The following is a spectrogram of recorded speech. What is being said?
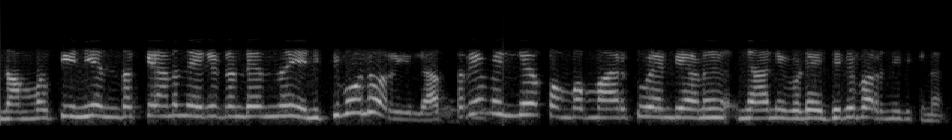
നമ്മൾക്ക് ഇനി എന്തൊക്കെയാണ് നേരിടേണ്ടതെന്ന് എനിക്ക് പോലും അറിയില്ല. അത്രയും വലിയ കൊമ്പന്മാർക്ക് വേണ്ടിയാണ് ഞാൻ ഇവിടെ എതിര് പറഞ്ഞിരിക്കുന്നത്.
